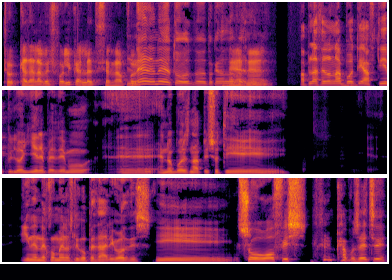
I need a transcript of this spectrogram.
το, καταλαβαίνεις πολύ καλά τι θέλω να πω. Ναι, ναι, ναι, το, το, το καταλαβαίνω. Ναι, ναι. ναι. Απλά θέλω να πω ότι αυτή η επιλογή, ρε παιδί μου, ε, ενώ μπορείς να πεις ότι είναι ενδεχομένως λίγο πεδαριώδης ή show office, κάπως έτσι,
